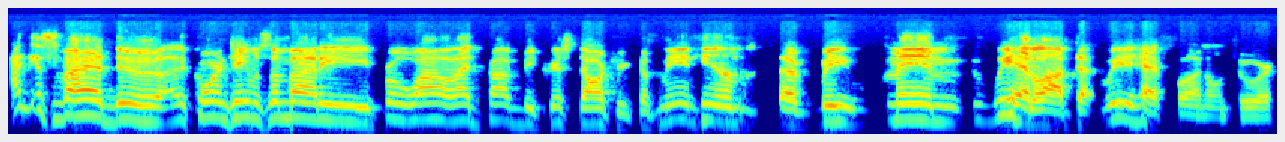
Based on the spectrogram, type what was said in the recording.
I guess if I had to uh, quarantine with somebody for a while, I'd probably be Chris Daughtry because me and him, uh, we man, we had a lot. Of, we had fun on tour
